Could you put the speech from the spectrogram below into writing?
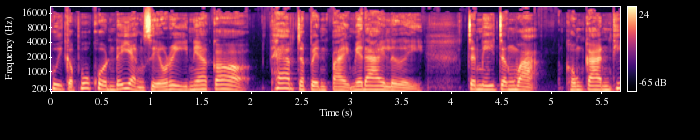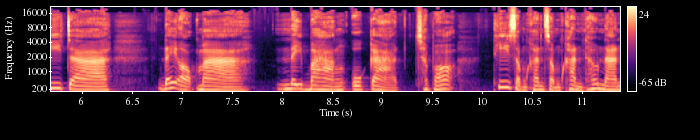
คุยกับผู้คนได้อย่างเสรีเนี่ยก็แทบจะเป็นไปไม่ได้เลย จะมีจังหวะของการที่จะได้ออกมาในบางโอกาส เฉพาะที่สำคัญสำคัญเท่านั้น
